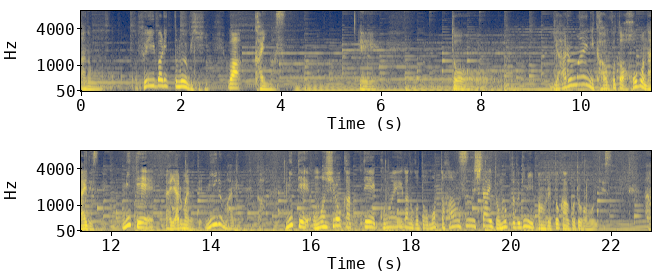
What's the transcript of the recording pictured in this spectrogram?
あのフェイバリットムービーは買います。えー、とやる前に買うことはほぼないですね。見てあやる前だって見る前か。見て面白かってこの映画のことをもっと反芻したいと思った時にパンフレットを買うことが多いです、はい、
